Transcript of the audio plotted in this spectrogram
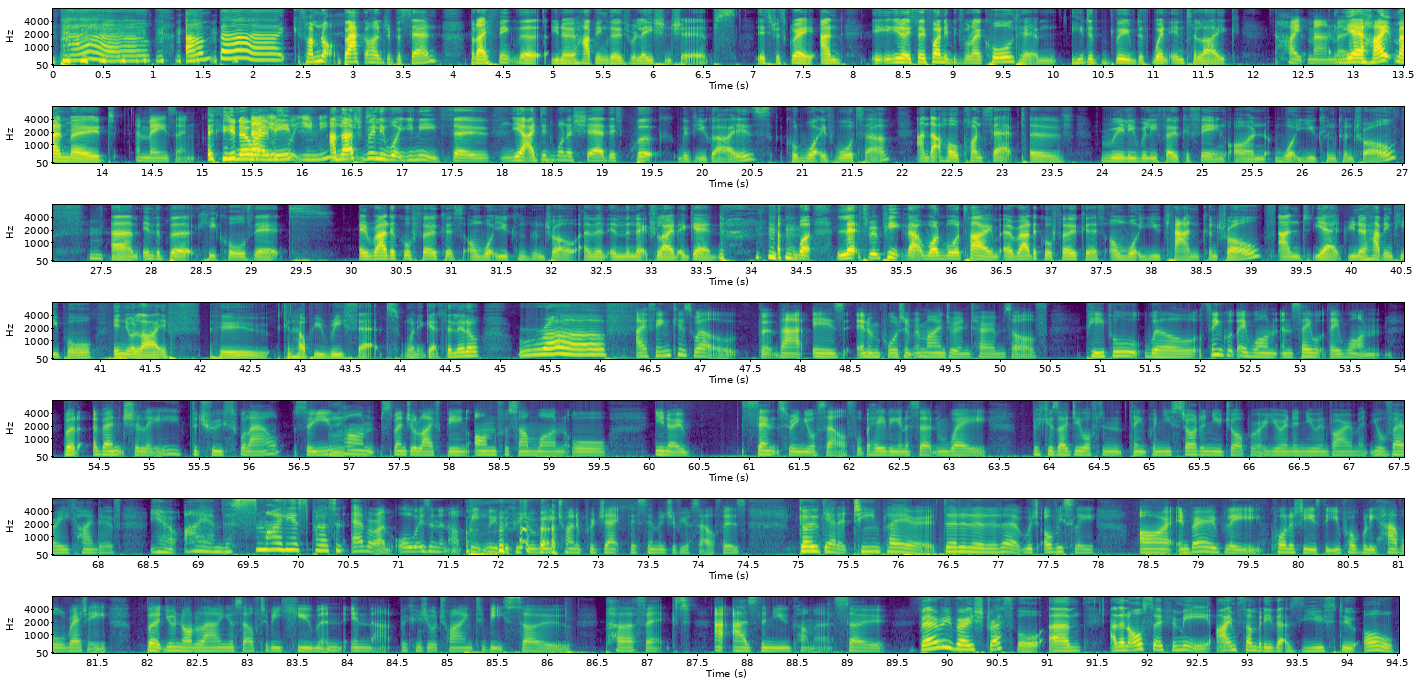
pal, I'm back. So I'm not back 100%, but I think that, you know, having those relationships, it's just great. And, i- you know, it's so funny because when I called him, he just, boom, just went into like, Hype man mode. yeah, hype man mode. Amazing. you know That what I is mean? what you need. And that's really what you need. So, yeah, I did want to share this book with you guys called What is Water and that whole concept of really, really focusing on what you can control. Mhm. Um, in the book, he calls it a radical focus on what you can control. And then in the next slide again, what, let's repeat that one more time a radical focus on what you can control. And yeah, you know, having people in your life who can help you reset when it gets a little rough. I think as well that that is an important reminder in terms of people will think what they want and say what they want, but eventually the truth will out. So you Mm. can't spend your life being on for someone or, you know, censoring yourself or behaving in a certain way. Because I do often think when you start a new job or you're in a new environment, you're very kind of, you know, I am the smiliest person ever. I'm always in an upbeat mood because you're really trying to project this image of yourself as go get a team player, da da da da da, which obviously are invariably qualities that you probably have already, but you're not allowing yourself to be human in that because you're trying to be so perfect as the newcomer. So, very very stressful. Um and then also for me i'm somebody that's used to oh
